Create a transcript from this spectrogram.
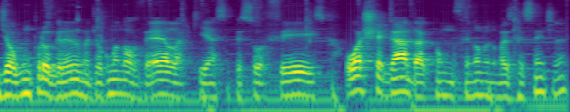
de algum programa, de alguma novela que essa pessoa fez, ou a chegada, como um fenômeno mais recente, né?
